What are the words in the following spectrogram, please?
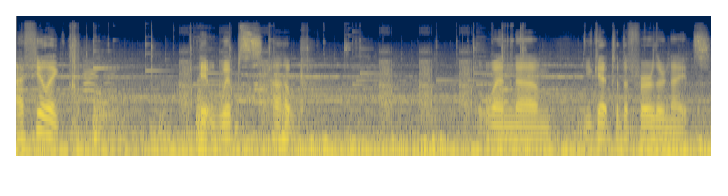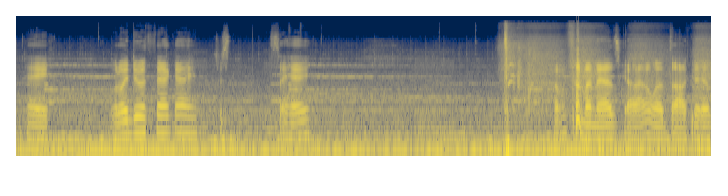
I feel like it whips up when um, you get to the further nights. Hey, what do I do with that guy? Just say hey? I'm gonna my mask on. I don't want to talk to him.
